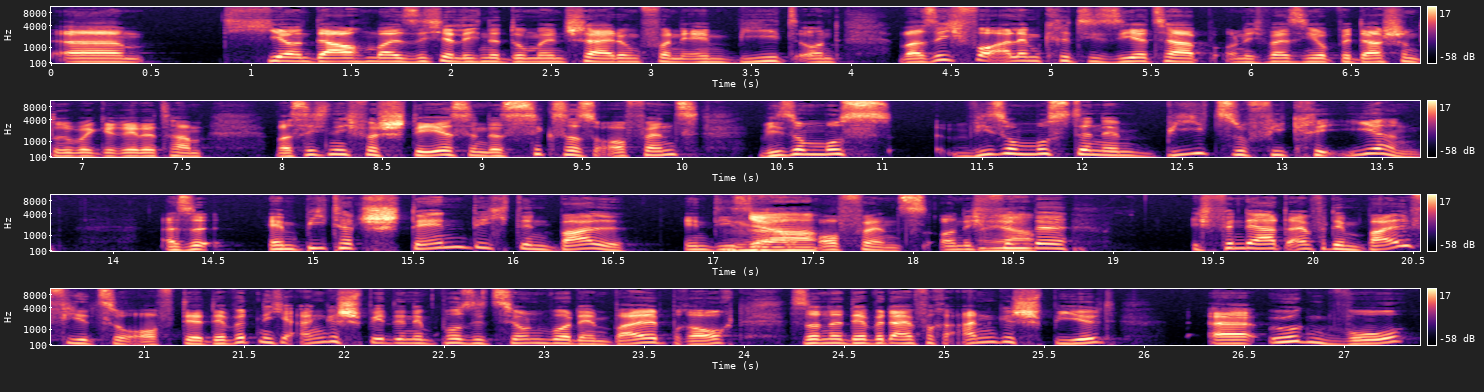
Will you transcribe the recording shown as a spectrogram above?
Ähm, hier und da auch mal sicherlich eine dumme Entscheidung von Embiid. Und was ich vor allem kritisiert habe, und ich weiß nicht, ob wir da schon drüber geredet haben, was ich nicht verstehe, ist in der Sixers Offense, wieso muss, wieso muss denn Embiid so viel kreieren? Also Embiid hat ständig den Ball in dieser Ja. Offense. Und ich Ja. finde, ich finde, er hat einfach den Ball viel zu oft. Der, der wird nicht angespielt in den Positionen, wo er den Ball braucht, sondern der wird einfach angespielt äh, irgendwo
